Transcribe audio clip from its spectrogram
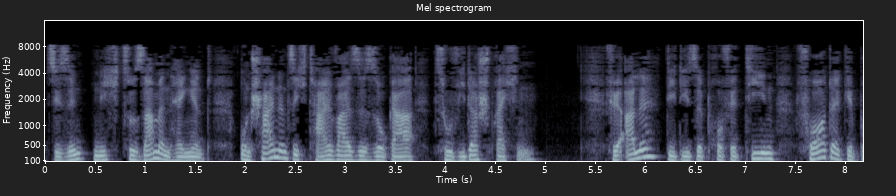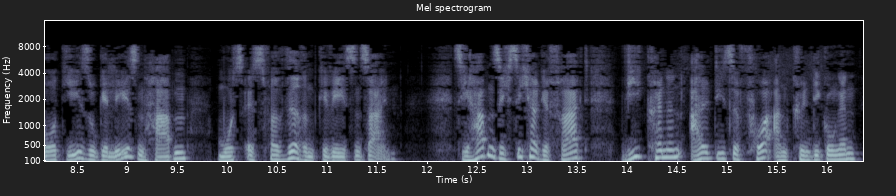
Sie sind nicht zusammenhängend und scheinen sich teilweise sogar zu widersprechen. Für alle, die diese Prophetien vor der Geburt Jesu gelesen haben, muss es verwirrend gewesen sein. Sie haben sich sicher gefragt, wie können all diese Vorankündigungen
